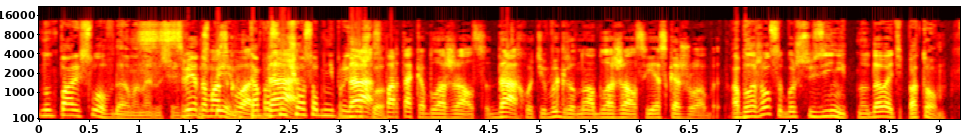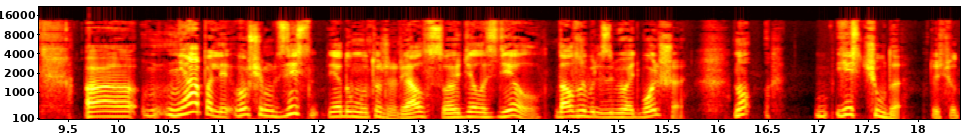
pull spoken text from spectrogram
ну, парой слов, да, мы, наверное, сегодня Света успеем. Москва. Там просто да, ничего особо не Да, произошло. Спартак облажался. Да, хоть и выиграл, но облажался. Я скажу об этом. Облажался больше всего Зенит, но давайте потом. А, Неаполе, в общем, здесь, я думаю, тоже Реал свое дело сделал. Должны были забивать больше. Но есть чудо. То есть вот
